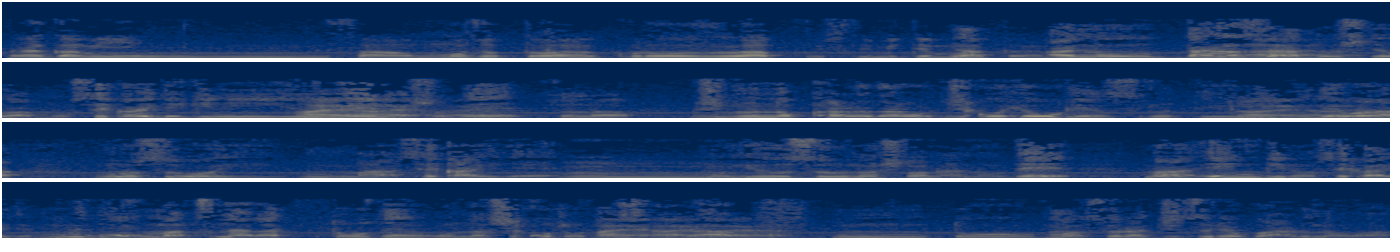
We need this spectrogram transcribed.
田中ミンさんもちょっとあのクローズアップして見てもらったら、ね、あの、ダンサーとしてはもう世界的に有名な人で、その、自分の体を自己表現するっていう意味ではものすごい、うんまあ、世界で、うんもう有数の人なので、まあ演技の世界でもね、まあつながっ当然同じことですからうーんと、まあそれは実力あるのは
